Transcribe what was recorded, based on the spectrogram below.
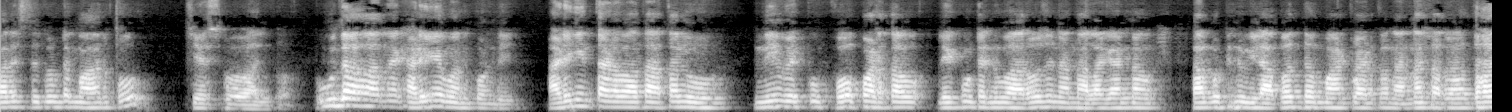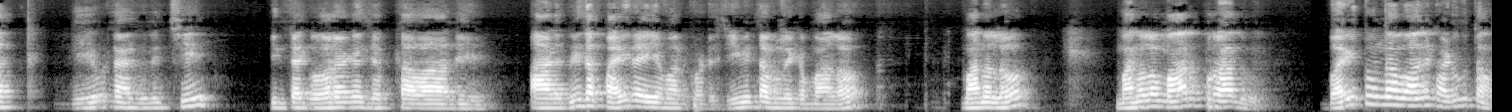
పరిస్థితి ఉంటే మార్పు చేసుకోవాలి. ఉదాహరణకు అడిగామనుకోండి. అడిగిన తర్వాత అతను నీవు ఎక్కువ కోపడతావు లేకుంటే నువ్వు ఆ రోజు నన్ను అలాగన్నావు కాబట్టి నువ్వు ఇలా అబద్ధం మాట్లాడుతావు అన్న తర్వాత నీవు నా గురించి ఇంత ఘోరంగా చెప్తావా అని ఆడ మీద ఫైర్ అయ్యామనుకోండి జీవితంలో ఇక మాలో మనలో మనలో మార్పు రాదు. బయట ఉన్న వాళ్ళకి అడుగుతాం.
